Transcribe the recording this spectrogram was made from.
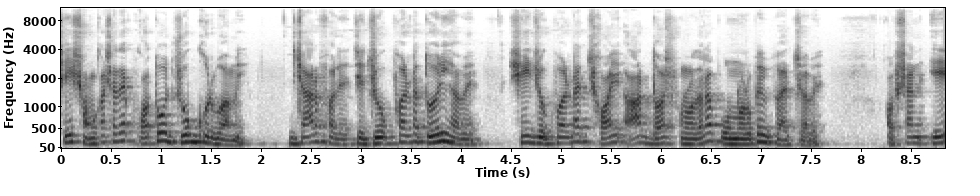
সেই সংখ্যার সাথে কত যোগ করব আমি? যার ফলে যে যোগফলটা তৈরি হবে, সেই যোগফলটা ছয়, আট, দশ, পনেরো দ্বারা পূর্ণরূপে বিভাজ্য হবে। অপশান এ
